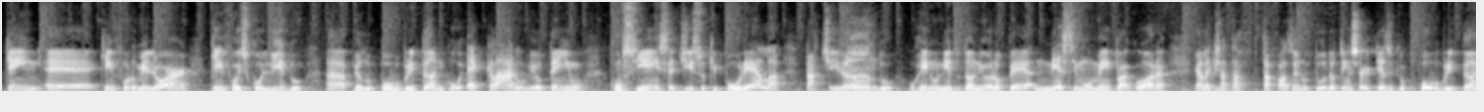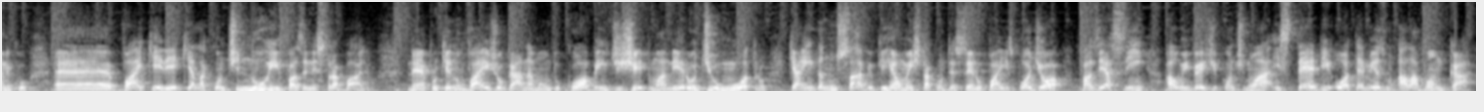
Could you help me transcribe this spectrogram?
quem, é, quem for o melhor, quem for escolhido uh, pelo povo britânico. É claro, eu tenho consciência disso, que por ela tá tirando o Reino Unido da União Europeia nesse momento agora, ela que já tá, tá fazendo tudo, eu tenho certeza que o povo britânico é, vai querer que ela continue fazendo esse trabalho, né? Porque não vai jogar na mão do Corbyn de jeito maneiro ou de um outro que ainda não sabe o que realmente está acontecendo. O país pode, ó, fazer assim ao invés de continuar steady ou até mesmo alavancar.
